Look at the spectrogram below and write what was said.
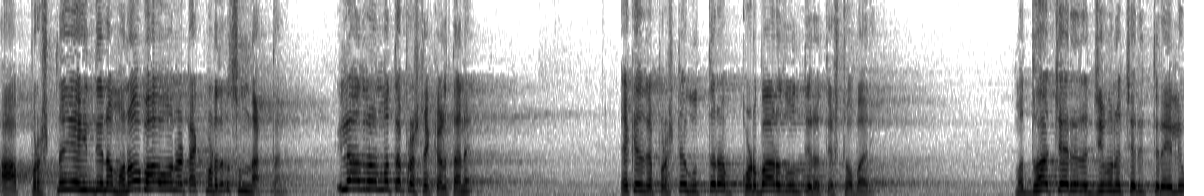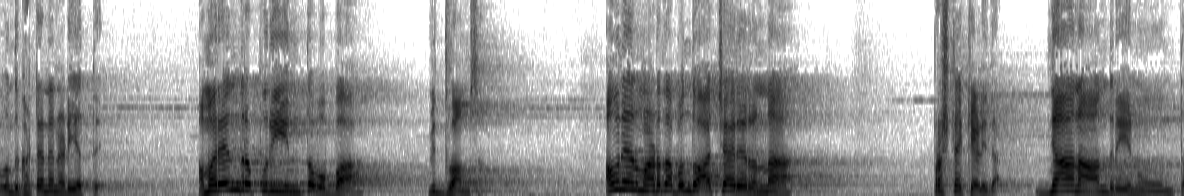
ಆ ಪ್ರಶ್ನೆಯ ಹಿಂದಿನ ಮನೋಭಾವವನ್ನು ಅಟ್ಯಾಕ್ ಮಾಡಿದ್ರೆ ಸುಮ್ಮನಾಗ್ತಾನೆ ಇಲ್ಲಾಂದ್ರೆ ಅವನು ಮತ್ತೆ ಪ್ರಶ್ನೆ ಕೇಳ್ತಾನೆ. ಯಾಕೆಂದರೆ ಪ್ರಶ್ನೆಗೆ ಉತ್ತರ ಕೊಡಬಾರದು ಅಂತ ಇರುತ್ತೆ ಎಷ್ಟೋ ಬಾರಿ. ಮಧ್ವಾಚಾರ್ಯರ ಜೀವನ ಚರಿತ್ರೆಯಲ್ಲಿ ಒಂದು ಘಟನೆ ನಡೆಯುತ್ತೆ. ಅಮರೇಂದ್ರಪುರಿ ಅಂತ ಒಬ್ಬ ವಿದ್ವಾಂಸ. ಅವನೇನು ಮಾಡ್ದ? ಬಂದು ಆಚಾರ್ಯರನ್ನು ಪ್ರಶ್ನೆ ಕೇಳಿದ. ಜ್ಞಾನ ಅಂದ್ರೇನು ಅಂತ.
